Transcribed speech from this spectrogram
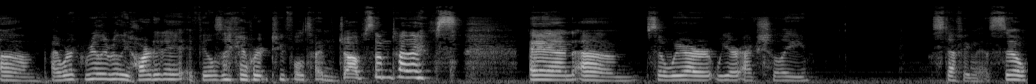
Um, I work really, really hard at it. It feels like I work two full-time jobs sometimes. And um, so we are we are actually stuffing this. So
